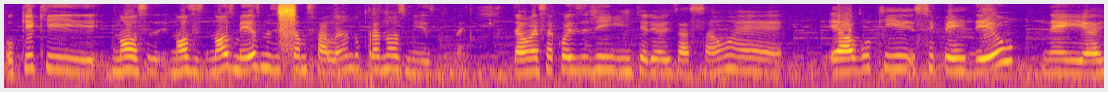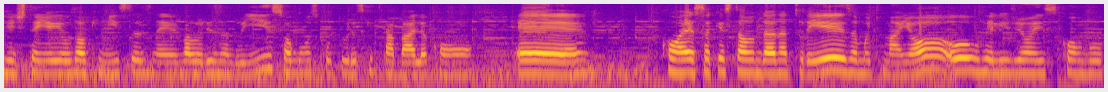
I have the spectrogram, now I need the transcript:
O que que nós, nós, nós mesmos estamos falando para nós mesmos, né? Então essa coisa de interiorização é, é algo que se perdeu, né? E a gente tem os alquimistas né, valorizando isso, algumas culturas que trabalham com, é, com essa questão da natureza muito maior, ou religiões como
